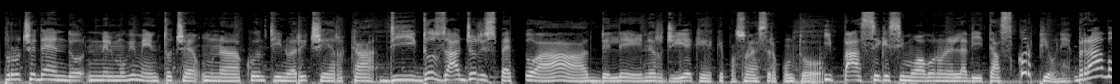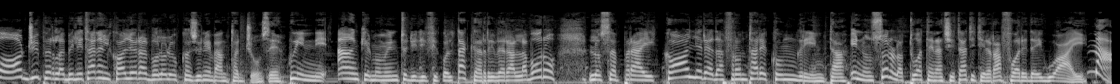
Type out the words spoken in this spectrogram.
procedendo nel movimento c'è una continua ricerca di dosaggio rispetto a delle energie che, che possono essere appunto i passi che si muovono nella vita. Scorpione, bravo oggi per l'abilità nel cogliere al volo le occasioni vantaggiose. Quindi anche il momento di difficoltà che arriverà al lavoro lo saprai cogliere ed affrontare con grinta. E non solo la tua tenacità ti tirerà fuori dai guai, ma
